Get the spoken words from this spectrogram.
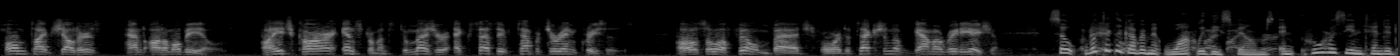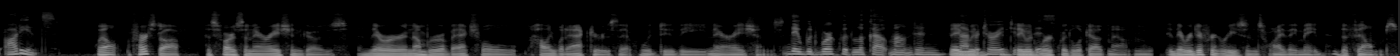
home type shelters, and automobiles. On each car, instruments to measure excessive temperature increases. Also, a film badge for detection of gamma radiation. So, what did the government want with these films, and who was the intended audience? Well, first off, as far as the narration goes, there were a number of actual Hollywood actors that would do the narrations. They would work with Lookout Mountain They Laboratory would, they would this? work with Lookout Mountain. There were different reasons why they made the films,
